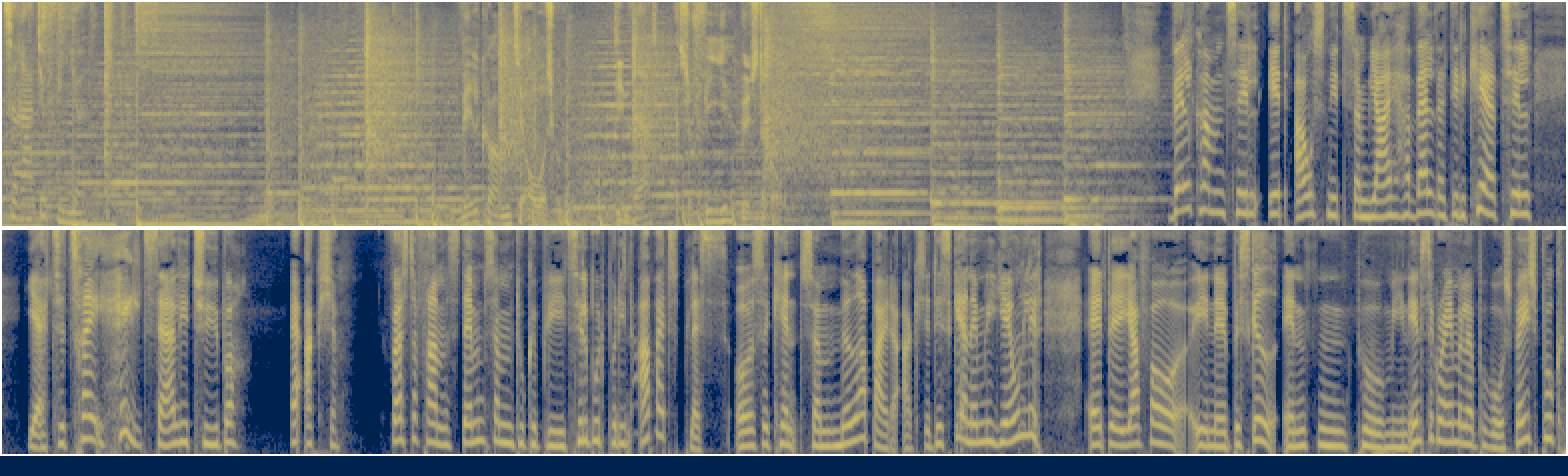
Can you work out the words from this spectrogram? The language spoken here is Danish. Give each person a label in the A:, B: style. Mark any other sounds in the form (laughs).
A: lytter til Radio 4.
B: Velkommen til Overskud. Din vært er Sofie Østergaard.
C: Velkommen til et afsnit, som jeg har valgt at dedikere til, ja, til tre helt særlige typer af aktier. Først og fremmest dem, som du kan blive tilbudt på din arbejdsplads, også kendt som medarbejderaktier. Det sker nemlig jævnligt, at øh, jeg får en øh, besked enten på min Instagram eller på vores Facebook,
